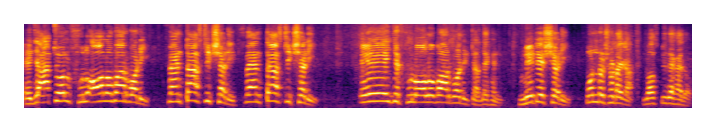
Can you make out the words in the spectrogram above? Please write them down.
এই যে আঁচল full all over body fantastic sari fantastic sari. এই যে ফুল অল ওভার বডিটা দেখেন নেটের শাড়ি, পনেরোশো টাকা লস পিস দেখা দাও।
